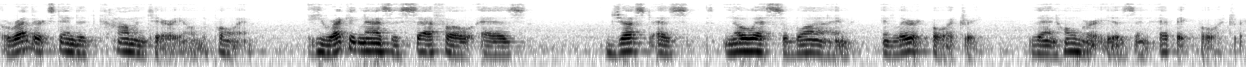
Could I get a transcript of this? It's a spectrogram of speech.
a rather extended commentary on the poem. He recognizes Sappho as just as no less sublime in lyric poetry than Homer is in epic poetry.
